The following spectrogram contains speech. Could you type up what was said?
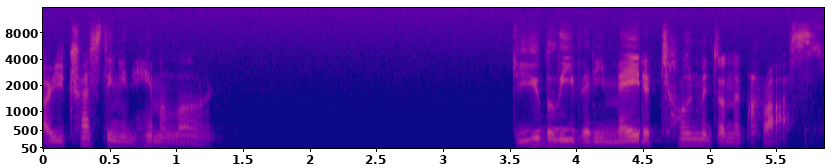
Are you trusting in Him alone? Do you believe that He made atonement on the cross?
